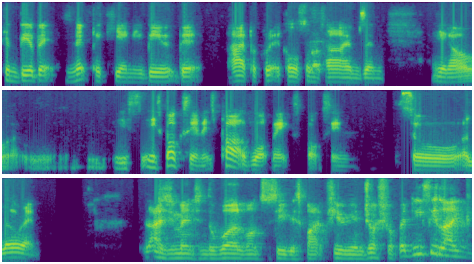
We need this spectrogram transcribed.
can be a bit nitpicky and you be a bit hypercritical sometimes, and you know, it's, it's boxing. It's part of what makes boxing so alluring. As you mentioned, the world wants to see this fight, Fury and Joshua. But do you feel like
